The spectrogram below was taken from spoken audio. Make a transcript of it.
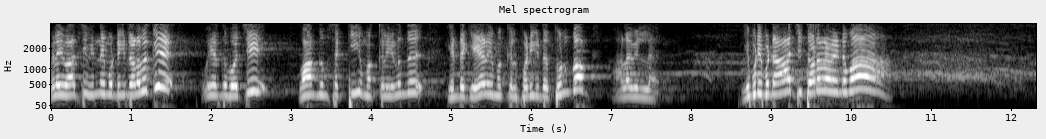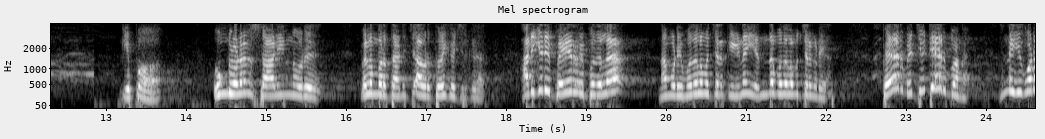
விலைவாசி விண்ணை முட்டுகின்ற அளவுக்கு உயர்ந்து போச்சு. வாங்கும் சக்தியும் மக்கள் இழந்து இன்றைக்கு ஏழை மக்கள் படுகின்ற துன்பம் அளவில்லை. இப்படிப்பட்ட ஆட்சி தொடர வேண்டுமா? இப்போ உங்களுடன் ஸ்டாலின் ஒரு விளம்பரத்தை அடித்து அவர் துவக்கி வச்சிருக்கிறார். அடிக்கடி பெயர் வைப்பதில் நம்முடைய முதலமைச்சருக்கு இணை எந்த முதலமைச்சரும் கிடையாது. பேர் வச்சுக்கிட்டே இருப்பாங்க. இன்னைக்கு கூட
